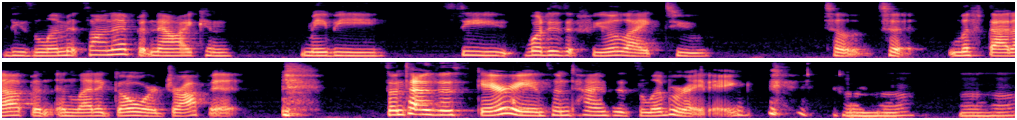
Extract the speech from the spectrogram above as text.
these limits on it, but now I can maybe see what does it feel like to to to lift that up and, and let it go or drop it sometimes it's scary and sometimes it's liberating. mm-hmm. Mm-hmm.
